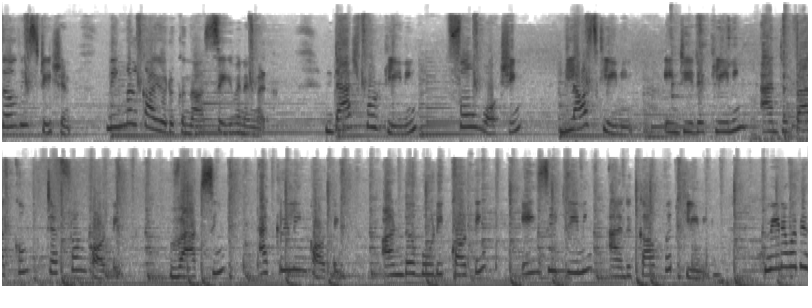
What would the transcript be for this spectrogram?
സർവീസ് സ്റ്റേഷൻ നിങ്ങൾക്കായി ഒരുക്കുന്ന സേവനങ്ങൾ. Dashboard cleaning foam washing glass cleaning interior cleaning and vacuum Teflon coating waxing acrylic coating under body coating A C cleaning and carpet cleaning നിരവധി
